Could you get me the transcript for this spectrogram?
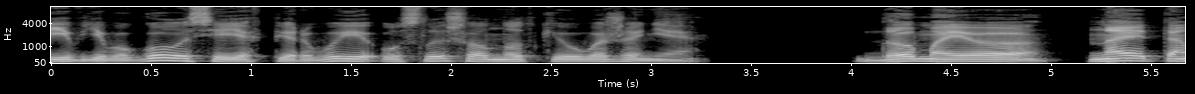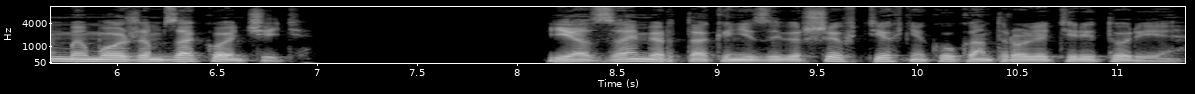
и в его голосе я впервые услышал нотки уважения. «Думаю, на этом мы можем закончить». Я замер, так и не завершив технику контроля территории.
